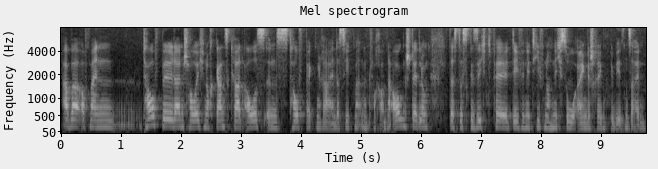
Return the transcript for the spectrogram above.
Aber auf meinen Taufbildern schaue ich noch ganz geradeaus ins Taufbecken rein. Das sieht man einfach an der Augenstellung, dass das Gesichtfeld definitiv noch nicht so eingeschränkt gewesen sein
